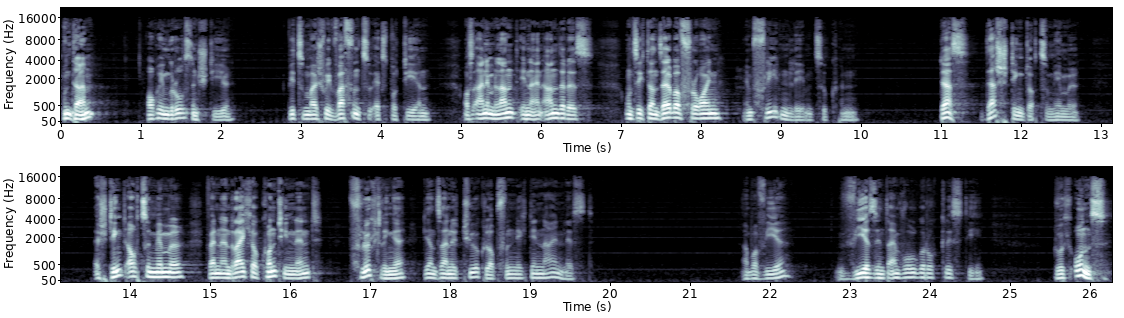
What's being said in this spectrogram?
Und dann, auch im großen Stil, wie zum Beispiel Waffen zu exportieren, aus einem Land in ein anderes und sich dann selber freuen, im Frieden leben zu können. Das, das stinkt doch zum Himmel. Es stinkt auch zum Himmel, wenn ein reicher Kontinent Flüchtlinge, die an seine Tür klopfen, nicht hineinlässt. Aber wir, wir sind ein Wohlgeruch Christi. Durch uns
